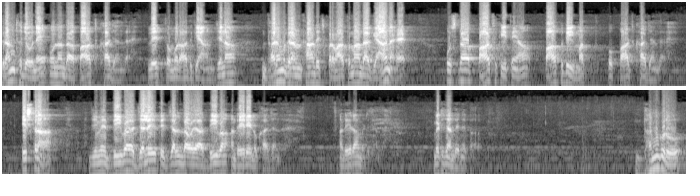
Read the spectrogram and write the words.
ਗ੍ਰੰਥ ਜੋ ਨੇ, ਉਹਨਾਂ ਦਾ ਪਾਠ ਖਾ ਜਾਂਦਾ ਹੈ। ਵੇਦ ਤੋਂ ਮੁਰਾਦ ਗਿਆਨ, ਜਿਨ੍ਹਾਂ ਧਰਮ ਗ੍ਰੰਥਾਂ ਵਿੱਚ ਪ੍ਰਮਾਤਮਾ ਦਾ ਗਿਆਨ ਹੈ, ਉਸ ਦਾ ਪਾਠ ਕੀਤਿਆਂ ਪਾਪ ਦੀ ਮਤ ਉਹ ਪਾਠ ਖਾ ਜਾਂਦਾ ਹੈ। ਇਸ ਤਰ੍ਹਾਂ ਜਿਵੇਂ ਦੀਵਾ ਜਲੇ ਤੇ ਜਲਦਾ ਹੋਇਆ ਦੀਵਾ ਅੰਧੇਰੇ ਨੂੰ ਖਾ ਜਾਂਦਾ ਹੈ। ਅੰਧੇਰਾ ਮਿਟ ਜਾਂਦਾ ਹੈ। ਮਿਟ ਜਾਂਦੇ ਨੇ ਪਾਪ। ਧੰਨ ਗੁਰੂ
